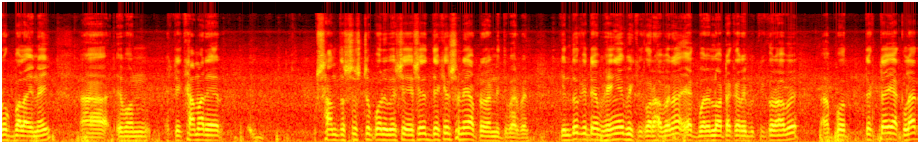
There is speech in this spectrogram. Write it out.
রোগবালাই নেই এবং একটি খামারের শান্তশিষ্ট পরিবেশে এসে দেখে শুনে আপনারা নিতে পারবেন। কিন্তু এটা ভেঙে বিক্রি করা হবে না, একবারে লট আকারে বিক্রি করা হবে প্রত্যেকটাই এক লাখ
